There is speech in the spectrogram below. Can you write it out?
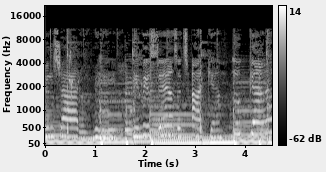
inside of me. In this desert, I can look at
